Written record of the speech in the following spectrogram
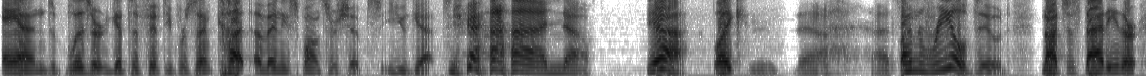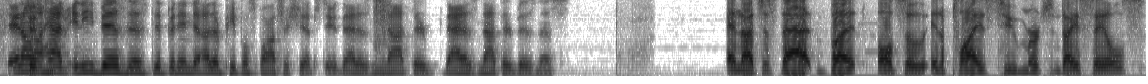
and Blizzard gets a 50% cut of any sponsorships you get. no. Yeah, like Yeah, that's unreal, dude. Not just that either. They don't 50 have any business dipping into other people's sponsorships, dude. That is not their that is not their business. And not just that, but also it applies to merchandise sales.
